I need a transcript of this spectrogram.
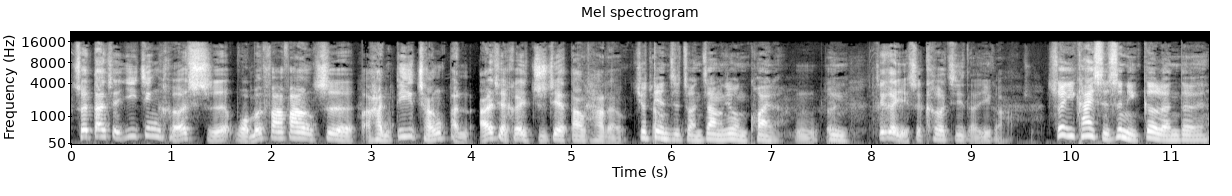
所以但是一经核实，我们发放是很低成本，而且可以直接到他的就电子转账就很快了。嗯，对，嗯，这个也是科技的一个好处。所以一开始是你个人的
